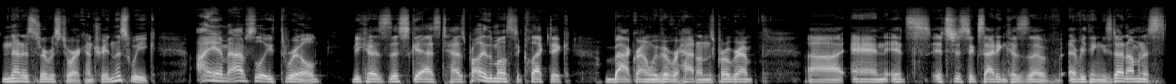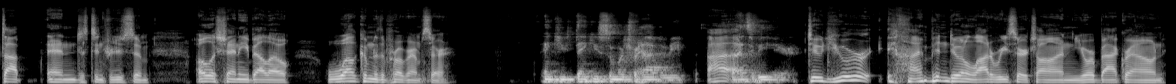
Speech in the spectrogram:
and that is service to our country. And this week, I am absolutely thrilled because this guest has probably the most eclectic background we've ever had on this program. Uh, and it's it's just exciting because of everything he's done. I'm going to stop and just introduce him. Olaseni Bello, welcome to the program, sir. Thank you. Thank you so much for having me. Uh, Glad to be here. dude you're i've been doing a lot of research on your background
